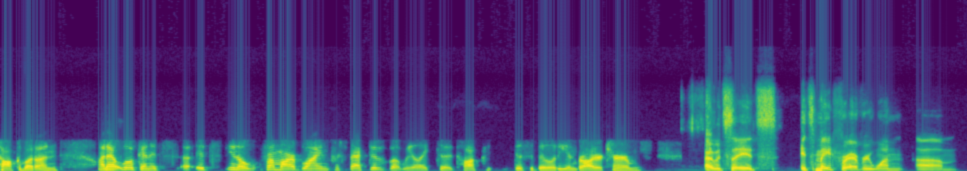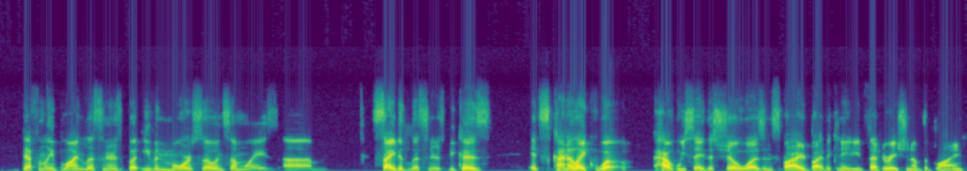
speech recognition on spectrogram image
talk about on on Outlook, and it's it's you know from our blind perspective, but we like to talk disability in broader terms. I would say it's it's made for everyone. Um, definitely blind listeners, but even more so in some ways, um, sighted listeners, because it's kind of like what how we say this show was inspired by the Canadian Federation of the Blind.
